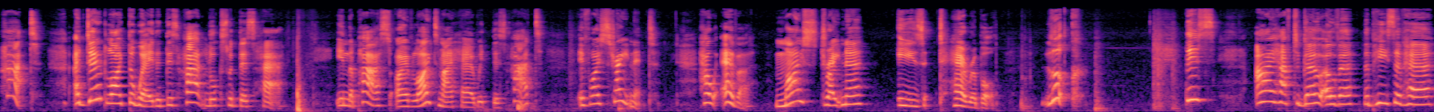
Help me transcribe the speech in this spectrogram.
hat. I don't like the way that this hat looks with this hair. In the past, I've liked my hair with this hat if I straighten it. However, my straightener is terrible. Look! This, I have to go over the piece of hair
